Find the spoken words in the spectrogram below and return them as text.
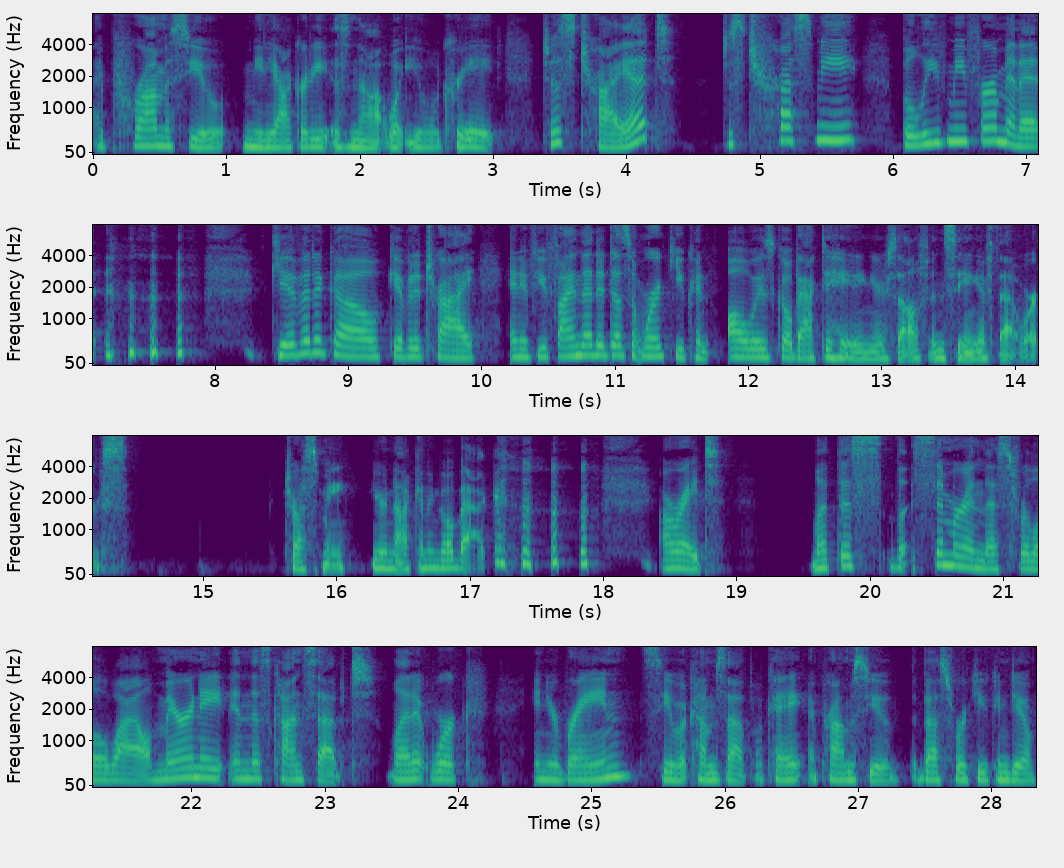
I promise you, mediocrity is not what you will create. Just try it. Just trust me. Believe me for a minute. give it a go. Give it a try. And if you find that it doesn't work, you can always go back to hating yourself and seeing if that works. Trust me, you're not going to go back. All right. Let this let, simmer in this for a little while. Marinate in this concept. Let it work in your brain. See what comes up. Okay. I promise you the best work you can do.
